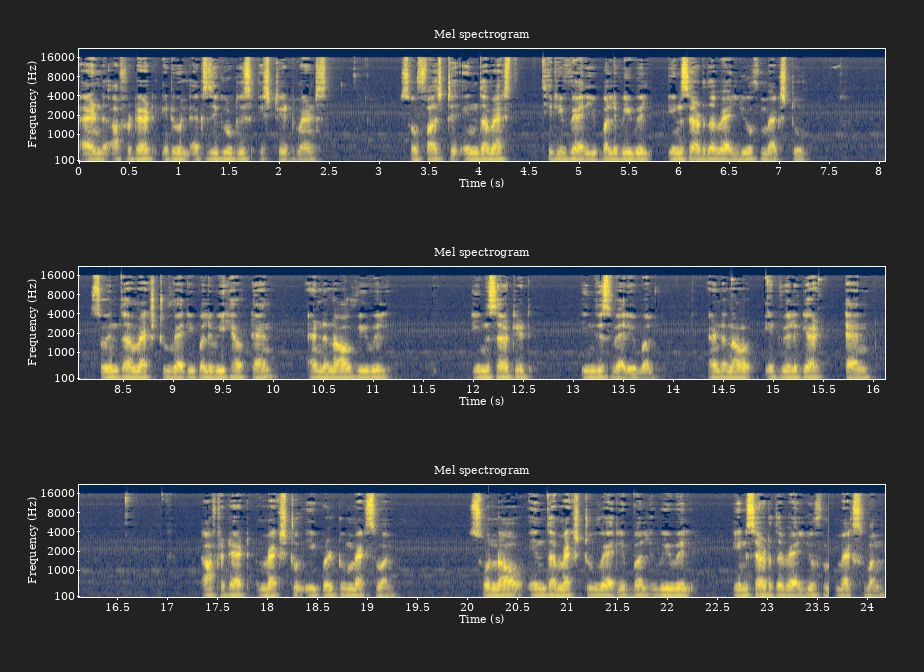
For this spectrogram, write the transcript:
And after that it will execute these statements. So first in the max 3 variable we will insert the value of max 2 so in the max 2 variable we have 10 and now we will insert it in this variable. And now it will get 10 after that max 2 equal to max 1 so now in the max2 variable we will insert the value of max1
